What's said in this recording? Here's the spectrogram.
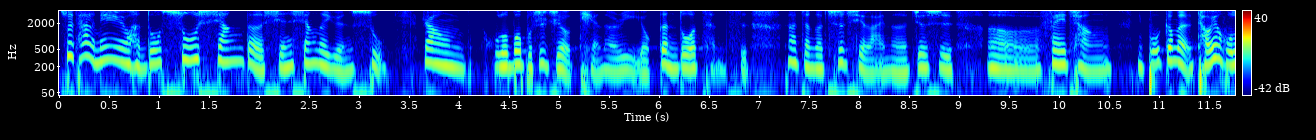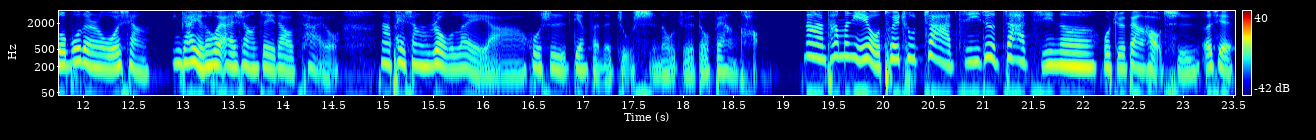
所以它里面也有很多酥香的咸香的元素，让。胡萝卜不是只有甜而已，有更多层次。那整个吃起来呢，就是呃非常你不根本讨厌胡萝卜的人，我想应该也都会爱上这道菜哦。那配上肉类啊，或是淀粉的主食呢，我觉得都非常好。那他们也有推出炸鸡，这个炸鸡呢，我觉得非常好吃，而且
